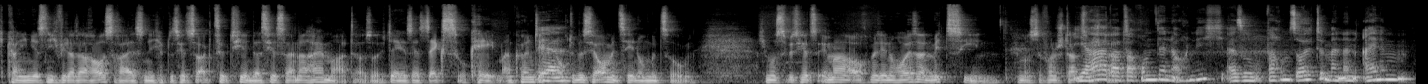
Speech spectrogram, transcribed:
ich kann ihn jetzt nicht wieder da rausreißen, ich habe das jetzt zu akzeptieren, das hier ist seine Heimat. Also der ist jetzt sechs, okay, man könnte ja Ja. auch, du bist ja auch mit zehn umgezogen. Ich musste bis jetzt immer auch mit den Häusern mitziehen. Ich musste von Stadt zu Ja, Stadt. aber warum denn auch nicht? Also warum sollte man an einem,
